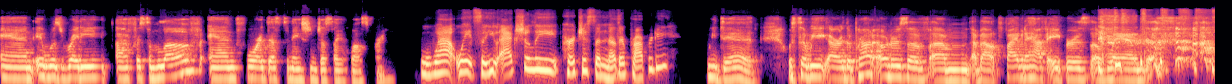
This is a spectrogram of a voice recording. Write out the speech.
and it was ready uh, for some love and for a destination just like Wellspring. Wow. Wait, so you actually purchased another property? We did. So we are the proud owners of um, about five and a half acres of land.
